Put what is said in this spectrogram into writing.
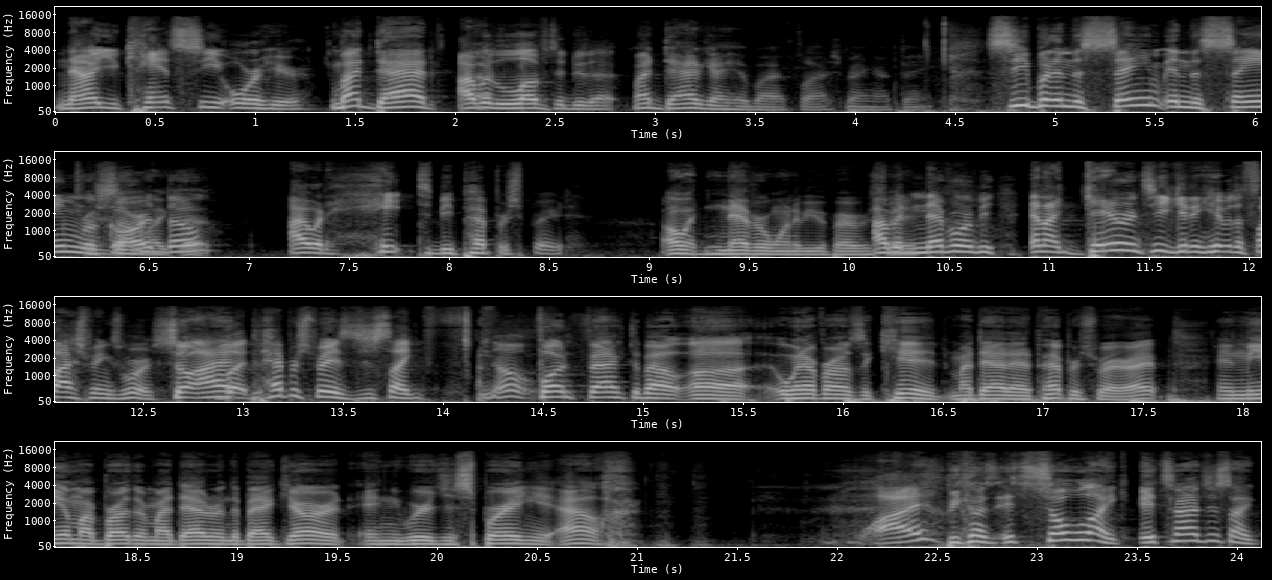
Now you can't see or hear. My dad, I would love to do that. my dad got hit by a flashbang. I think See, but in the same in the same something regard like though, that. I would hate to be pepper sprayed. I would never want to be a pepper spray. I would spray. never want to be, and I guarantee getting hit with a flashbang is worse. So I- but pepper spray is just like no. Fun fact about uh, whenever I was a kid, my dad had a pepper spray, right? And me and my brother, and my dad were in the backyard, and we were just spraying it out Why? because it's so like it's not just like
